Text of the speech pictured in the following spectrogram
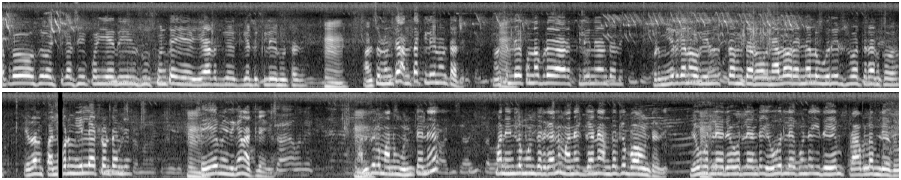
ఎప్పుడో వచ్చి కలిసి పోయేది చూసుకుంటే ఏడ గడ్డి క్లీన్ ఉంటుంది. మనుషులు ఉంటే అంతా క్లీన్ ఉంటుంది. మనుషులు లేకున్నప్పుడు ఆడ క్లీన్ ఉంటుంది. ఇప్పుడు మీరు కానీ ఒక ఇల్లు ఉంటారు ఒక నెల రెండు నెలలు ఊరి ఇడిచిపోతారు అనుకో ఏదైనా పని కూడా మీ ఇల్లు ఎట్లా ఉంటుంది. సేమ్ ఇది కానీ అట్లే. మనుషులు మనం ఉంటేనే మన ఇంట్లో ముందర కానీ మనకి కానీ అందరికీ బాగుంటుంది. ఎవరు లేరు ఎవరు లేరు అంటే ఎవరు లేకుండా ఇది ఏం ప్రాబ్లం లేదు.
